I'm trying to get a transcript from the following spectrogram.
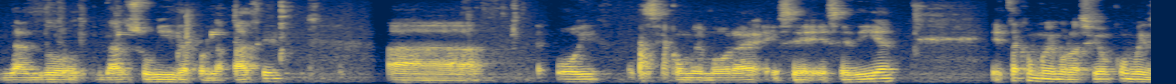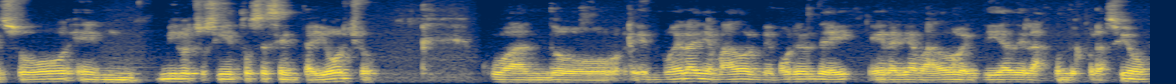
dando, dan su vida por la patria. Uh, hoy se conmemora ese, ese día. Esta conmemoración comenzó en 1868 cuando no era llamado el Memorial Day, era llamado el Día de la Condecoración.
